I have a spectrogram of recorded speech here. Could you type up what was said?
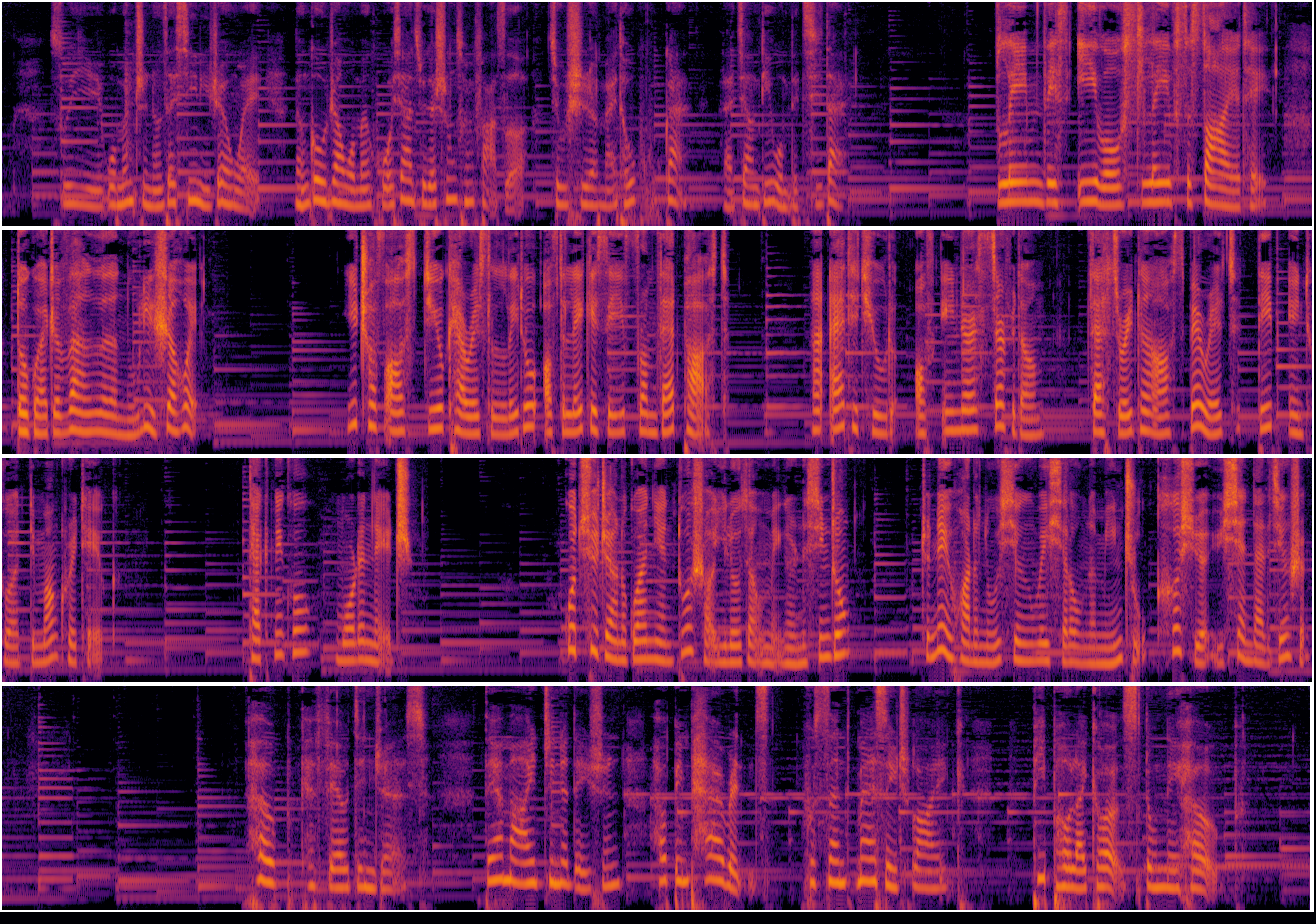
所以我们只能在心里认为，能够让我们活下去的生存法则就是埋头苦干。 来降低我们的期待。Blame this evil slave society，都怪这万恶的奴隶社会。Each of us still carries a little of the legacy from that past, an attitude of inner serfdom that's written our spirits deep into a democratic, technical modern age. 过去这样的观念多少遗留在我们每个人的心中。 这内化的奴性威胁了我们的民主、科学与现代的精神。Hope can feel dangerous. There might, in addition, have been parents who sent message like, "People like us don't need hope.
